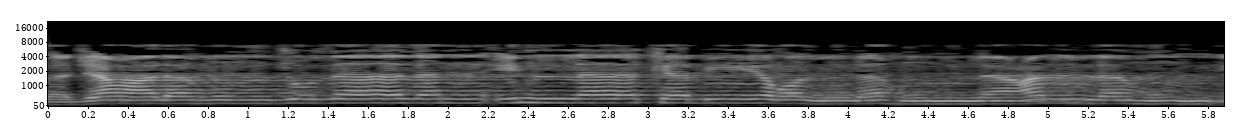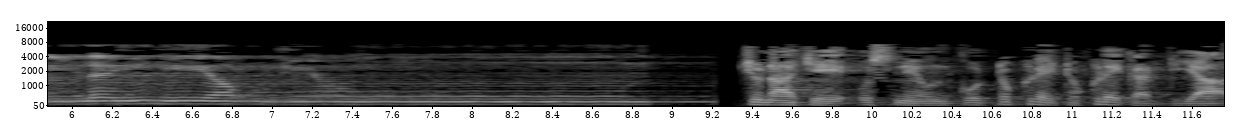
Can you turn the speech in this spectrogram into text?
فجعلهم جذاذا الا كبيرا لهم لعلهم اليه يرجعون. چنانچہ اس نے ان کو ٹکڑے ٹکڑے کر دیا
